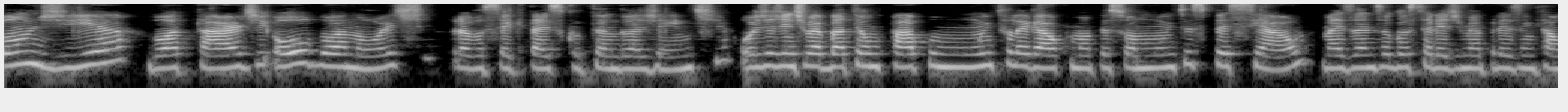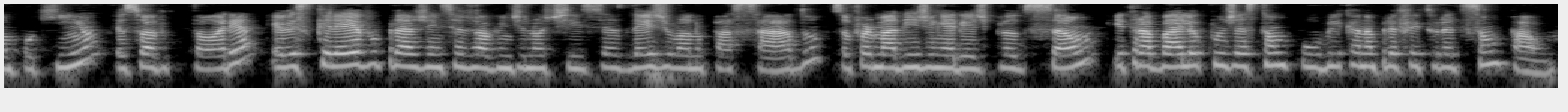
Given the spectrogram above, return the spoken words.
Bom dia, boa tarde ou boa noite para você que está escutando a gente. Hoje a gente vai bater um papo muito legal com uma pessoa muito especial, mas antes eu gostaria de me apresentar um pouquinho. Eu sou a Vitória, eu escrevo para a Agência Jovem de Notícias desde o ano passado, sou formada em Engenharia de Produção e trabalho com gestão pública na Prefeitura de São Paulo.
